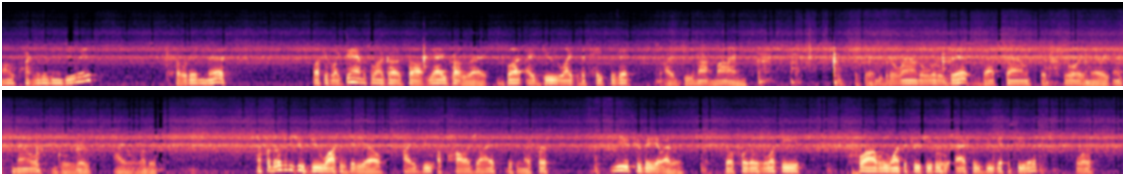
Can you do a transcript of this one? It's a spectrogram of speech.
All quite what we're going to do is coat it in this. A lot of people are like, damn, it's a lot of garlic salt. Yeah, you're probably right. But I do like the taste of it, so I do not mind. Move it around a little bit. That sounds extraordinary and smells great. I love it. Now for those of you who do watch this video, I do apologize. This is my first YouTube video ever. So for those lucky, probably one to three people who actually do get to see this, or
